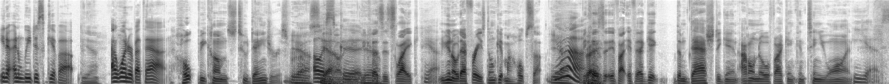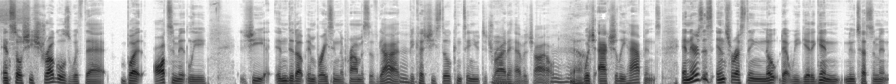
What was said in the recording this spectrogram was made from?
You know, and we just give up. Yeah. I wonder about that. Hope becomes too dangerous for Yeah. us. Oh, you know what I mean? good. Because it's like, Yeah. you know, that phrase, don't get my hopes up. Yeah. Because if I if I get them dashed again, I don't know if I can continue on. Yes. And so she struggles with that, but ultimately she ended up embracing the promise of God Mm-hmm. because she still continued to try to have a child, Yeah. which actually happens. And there's this interesting note that we get again, New Testament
